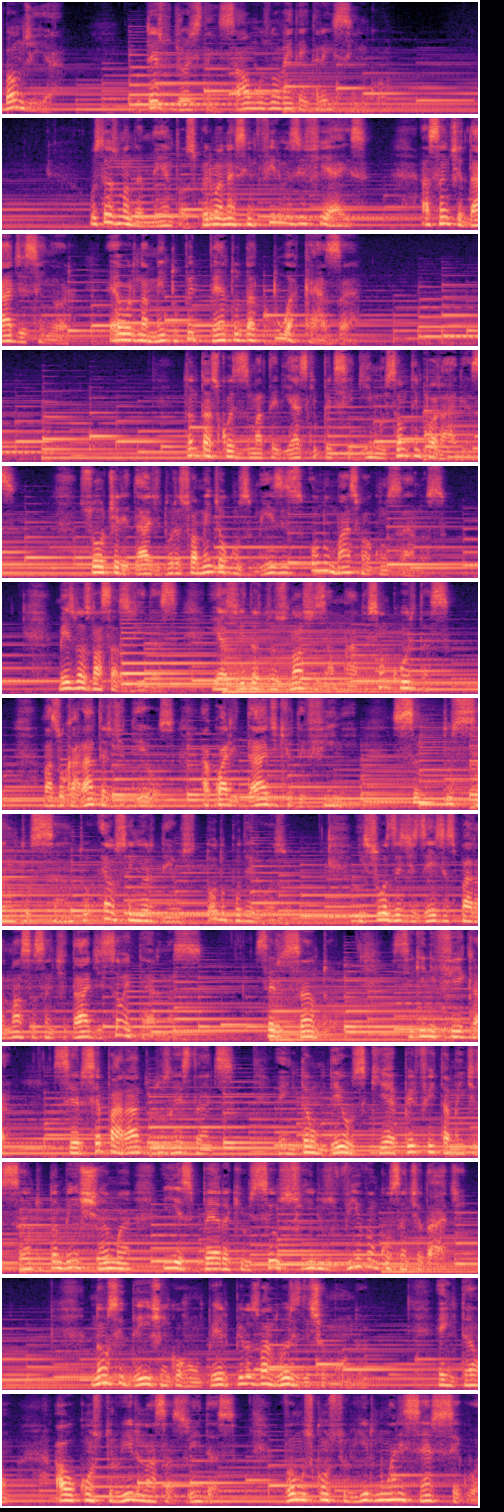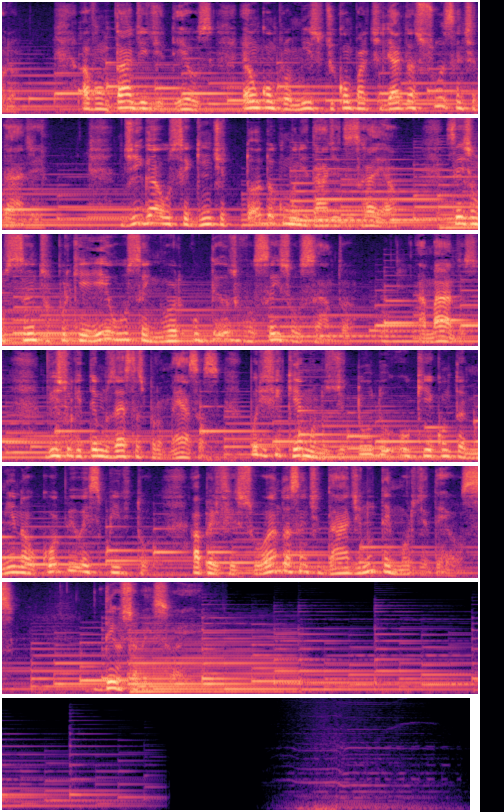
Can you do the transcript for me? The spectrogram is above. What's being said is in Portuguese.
Bom dia. O texto de hoje está em Salmos 93, 5. Os teus mandamentos permanecem firmes e fiéis. A santidade, Senhor, é o ornamento perpétuo da tua casa. Tantas coisas materiais que perseguimos são temporárias. Sua utilidade dura somente alguns meses ou no máximo alguns anos. Mesmo as nossas vidas e as vidas dos nossos amados são curtas. Mas o caráter de Deus, a qualidade que o define, Santo, Santo, Santo, é o Senhor Deus Todo-Poderoso. E suas exigências para nossa santidade são eternas. Ser santo significa ser separado dos restantes. Então Deus, que é perfeitamente santo, também chama e espera que os seus filhos vivam com santidade. Não se deixem corromper pelos valores deste mundo. Então, ao construir nossas vidas, vamos construir num alicerce seguro. A vontade de Deus é um compromisso de compartilhar da sua santidade. Diga o seguinte toda a comunidade de Israel: Sejam santos, porque eu, o Senhor, o Deus de vocês, sou santo. Amados, visto que temos estas promessas, purifiquemo-nos de tudo o que contamina o corpo e o espírito, aperfeiçoando a santidade no temor de Deus. Deus te abençoe.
